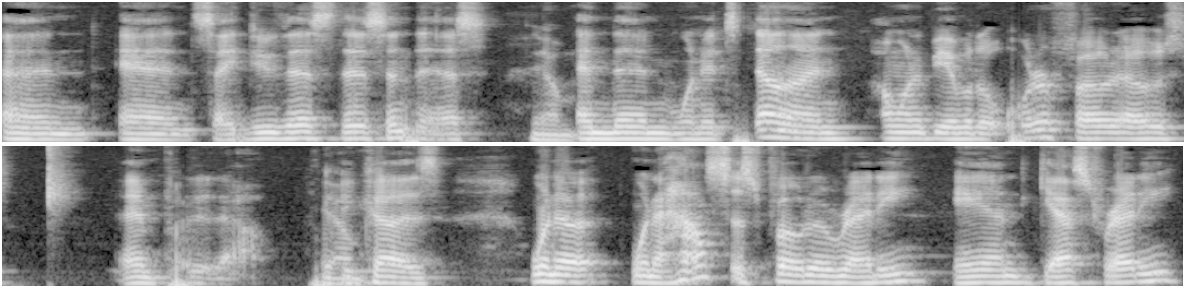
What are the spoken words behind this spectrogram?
and and say do this, this, and this, yeah, and then when it's done, I want to be able to order photos and put it out yeah. because when a when a house is photo ready and guest ready,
